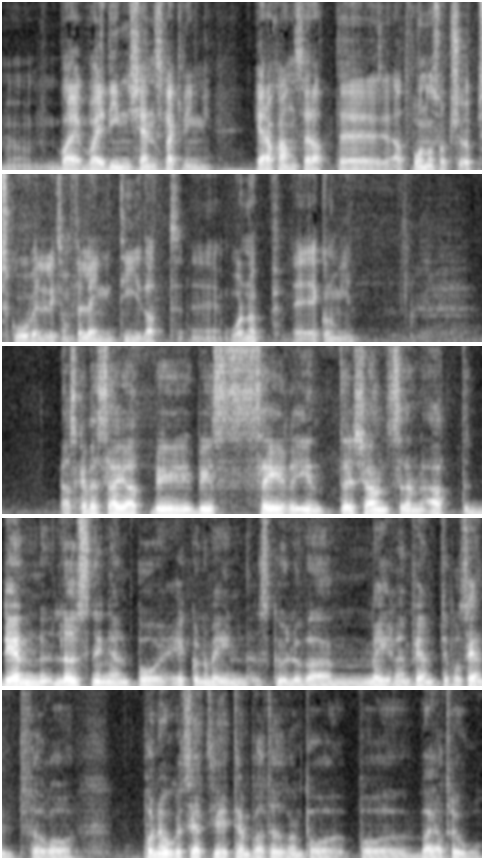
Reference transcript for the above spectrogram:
Ehm, vad är, vad är din känsla kring era chanser att, eh, att få någon sorts uppskov eller liksom förlängd tid att eh, ordna upp eh, ekonomin? Jag ska väl säga att vi, vi ser inte chansen att den lösningen på ekonomin skulle vara mer än 50 procent för att på något sätt ge temperaturen på, på vad jag tror.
